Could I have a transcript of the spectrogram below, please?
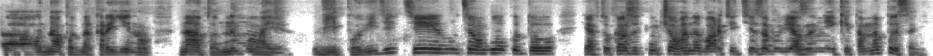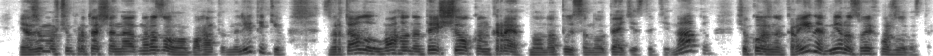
а, напад на країну НАТО не має відповіді цієї цього блоку, то як то кажуть, нічого не варті ті зобов'язання, які там написані. Я вже мовчу про те, що неодноразово багато аналітиків звертали увагу на те, що конкретно написано у п'ятій статті НАТО, що кожна країна в міру своїх можливостей.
